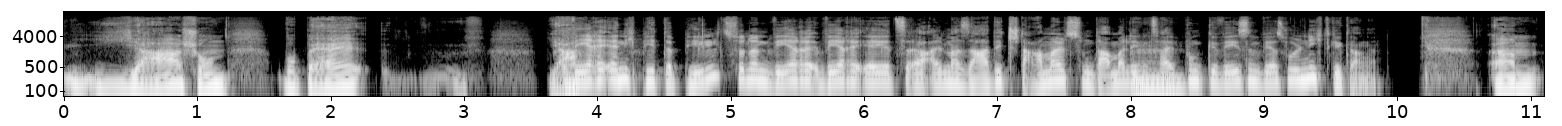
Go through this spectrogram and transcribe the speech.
ja, schon. Wobei, ja. Wäre er nicht Peter Pilz, sondern wäre, wäre er jetzt äh, Alma Sadic damals zum damaligen mhm. Zeitpunkt gewesen, wäre es wohl nicht gegangen. Ähm,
